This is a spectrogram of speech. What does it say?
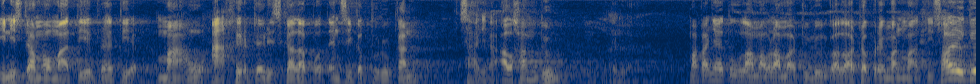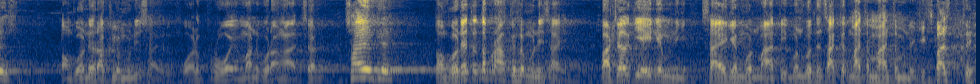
ini sudah mau mati berarti mau akhir dari segala potensi keburukan saya. Alhamdulillah. Makanya itu ulama-ulama dulu kalau ada preman mati, saya guys, tonggone ragil muni saya. Wah preman kurang ajar. Saya guys, tonggone tetap ragil muni saya. Padahal kiai ini mending saya guys pun mati pun buatin sakit macam-macam nih pasti.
